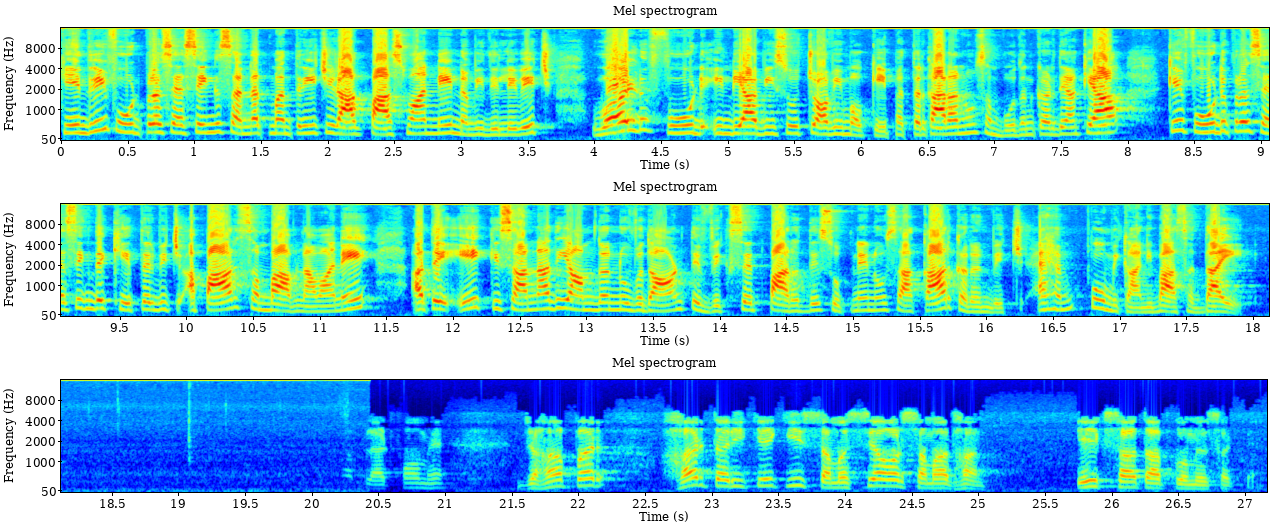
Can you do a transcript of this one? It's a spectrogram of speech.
ਕੇਂਦਰੀ ਫੂਡ ਪ੍ਰੋਸੈਸਿੰਗ ਸਨਅਤ ਮੰਤਰੀ ਚਿਰਾਗ ਪਾਸਵਾਨ ਨੇ ਨਵੀਂ ਦਿੱਲੀ ਵਿੱਚ ਵਰਲਡ ਫੂਡ ਇੰਡੀਆ 2024 ਮੌਕੇ ਪੱਤਰਕਾਰਾਂ ਨੂੰ ਸੰਬੋਧਨ ਕਰਦਿਆਂ ਕਿਹਾ ਕਿ ਫੂਡ ਪ੍ਰੋਸੈਸਿੰਗ ਦੇ ਖੇਤਰ ਵਿੱਚ ਅਪਾਰ ਸੰਭਾਵਨਾਵਾਂ ਨੇ ਅਤੇ ਇਹ ਕਿਸਾਨਾਂ ਦੀ ਆਮਦਨ ਨੂੰ ਵਧਾਉਣ ਤੇ ਵਿਕਸਿਤ ਭਾਰਤ ਦੇ ਸੁਪਨੇ ਨੂੰ ਸਾਕਾਰ ਕਰਨ ਵਿੱਚ ਅਹਿਮ ਭੂਮਿਕਾ ਨਿਭਾ ਸਕਦਾ ਹੈ प्लेटफॉर्म है जहां पर हर तरीके की समस्या और समाधान एक साथ आपको मिल सकते हैं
